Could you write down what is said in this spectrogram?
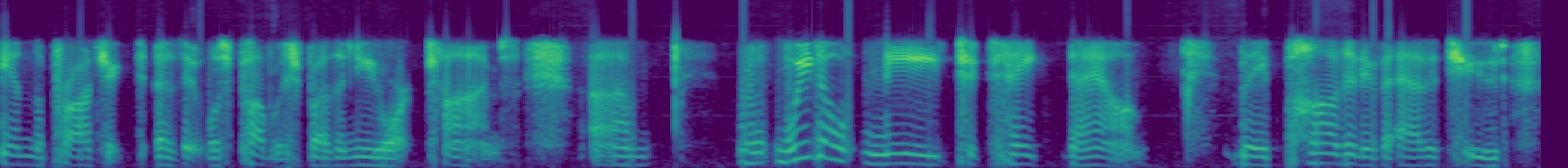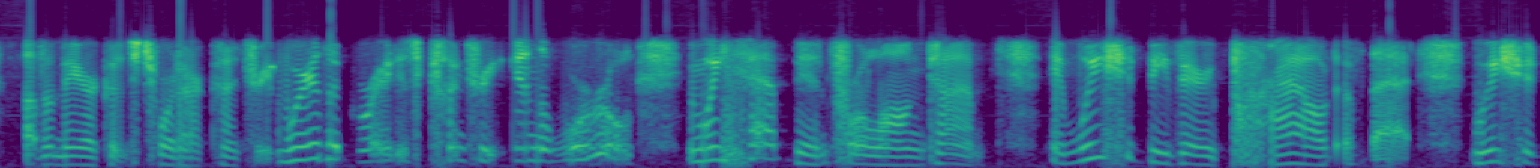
in the project as it was published by the New York Times. Um, we don't need to take down the positive attitude of Americans toward our country. We're the greatest country in the world, and we have been for a long time. And we should be very proud of that. We should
